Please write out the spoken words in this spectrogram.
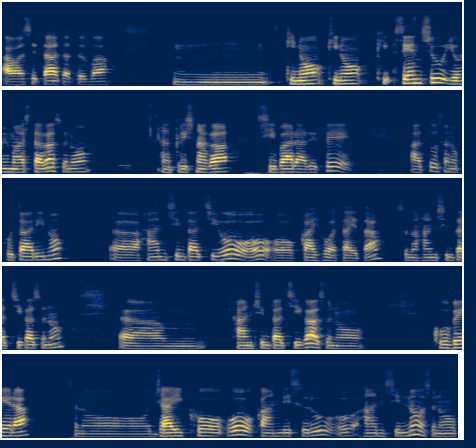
合わせた、例えば、うん昨日、昨日、先週読みましたが、そのクリュナが縛られて、あとその二人のあ半身たちを解放を与えた。その半身たちがその、あ半身たちがそのクベラ、その在庫を管理する半身のその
